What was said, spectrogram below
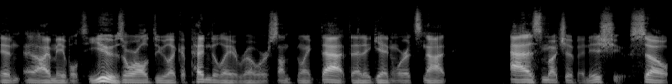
and I'm able to use, or I'll do like a Pendlay row or something like that. That again, where it's not as much of an issue. So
